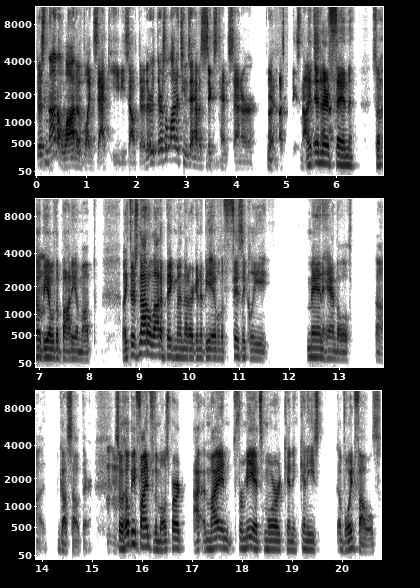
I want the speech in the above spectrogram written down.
There's not a lot of like Zach Edey's out there. There, there's a lot of teams that have a six ten center. Yeah. A, a six nine. And, and they're thin, so mm-hmm. he'll be mm-hmm. able to body them up. Like there's not a lot of big men that are going to be able to physically manhandle uh, Gus out there. Mm-hmm. So he'll be fine for the most part. I mine for me, it's more can can he avoid fouls,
